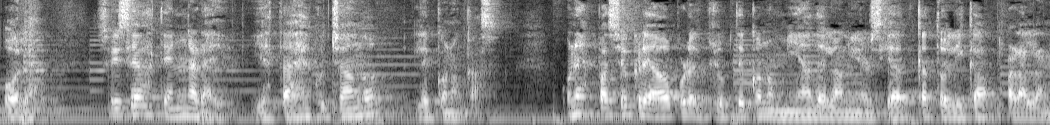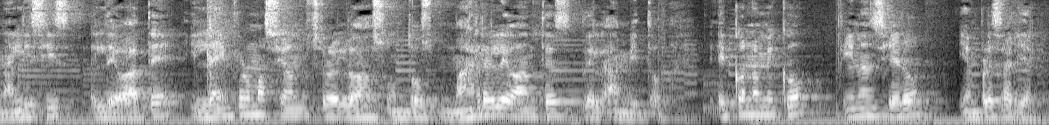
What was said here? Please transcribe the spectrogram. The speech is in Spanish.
Hola, soy Sebastián Garay y estás escuchando Le un espacio creado por el Club de Economía de la Universidad Católica para el análisis, el debate y la información sobre los asuntos más relevantes del ámbito económico, financiero y empresarial.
